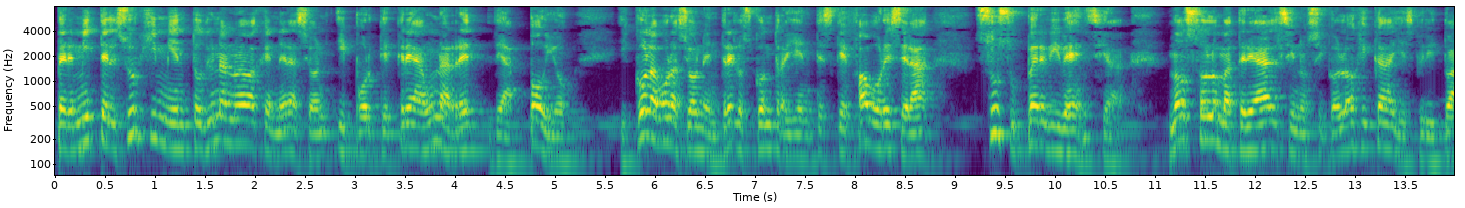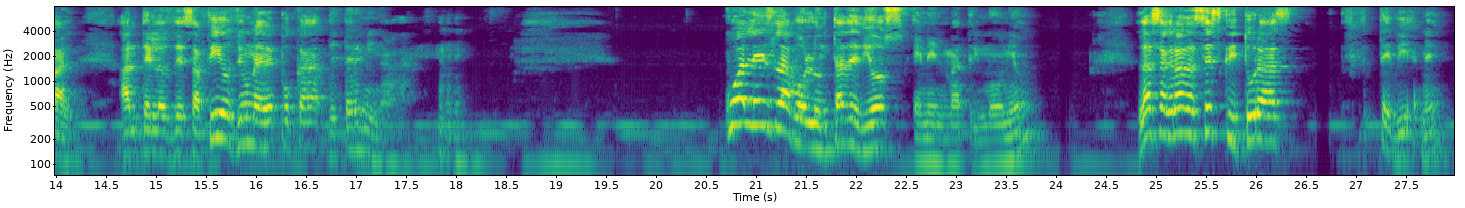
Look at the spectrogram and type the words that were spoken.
permite el surgimiento de una nueva generación y porque crea una red de apoyo y colaboración entre los contrayentes que favorecerá su supervivencia, no solo material, sino psicológica y espiritual, ante los desafíos de una época determinada. ¿Cuál es la voluntad de Dios en el matrimonio? Las sagradas escrituras, fíjate bien, ¿eh?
